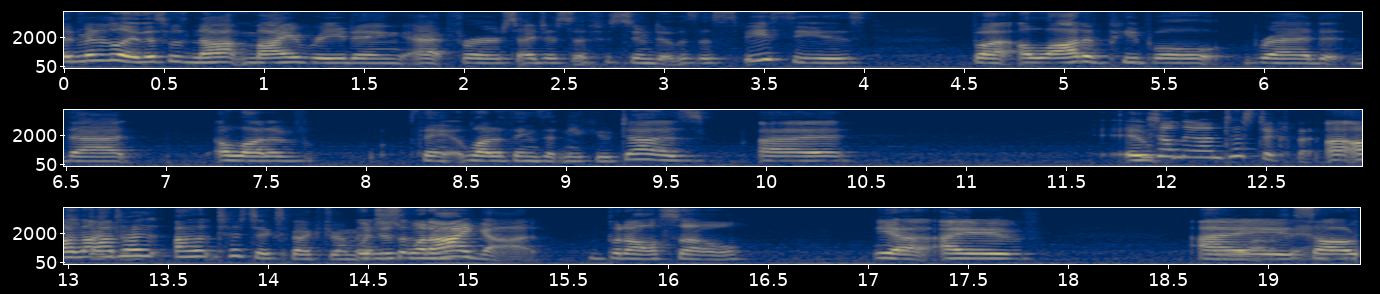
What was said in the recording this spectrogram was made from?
admittedly, this was not my reading at first. I just assumed it was a species, but a lot of people read that a lot of th- a lot of things that Neeku does. Uh, it, He's on the autistic spe- uh, on the spectrum, auti- autistic spectrum, which and is so- what I got, but also Yeah, I've There are a lot I saw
